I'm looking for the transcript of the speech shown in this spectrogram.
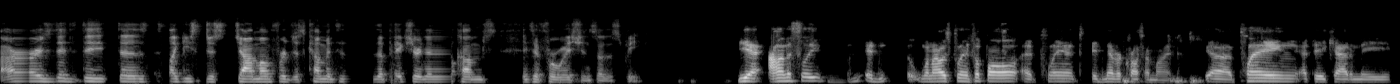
or is did, does like you just John Mumford just come into the picture and then comes into fruition, so to speak? Yeah, honestly, it, when I was playing football at Plant, it never crossed my mind. Uh, playing at the academy,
